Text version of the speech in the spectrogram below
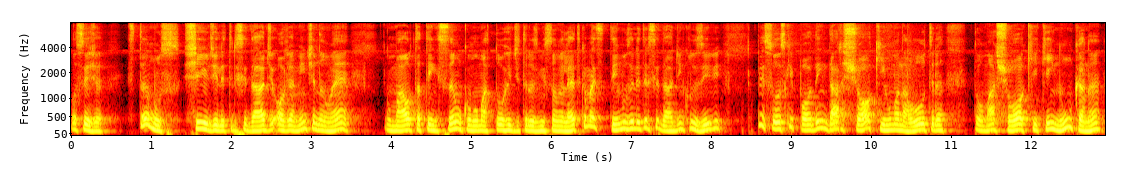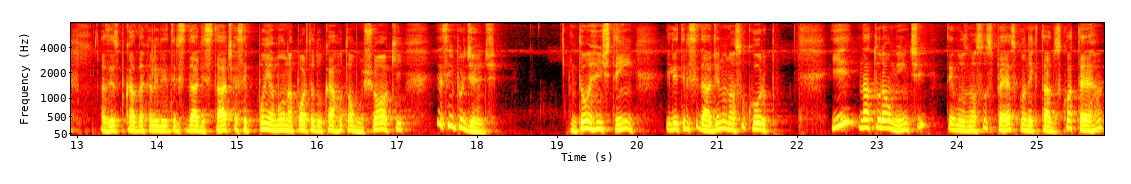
Ou seja, estamos cheios de eletricidade, obviamente não é uma alta tensão como uma torre de transmissão elétrica, mas temos eletricidade, inclusive pessoas que podem dar choque uma na outra, tomar choque, quem nunca, né? Às vezes por causa daquela eletricidade estática, você põe a mão na porta do carro, toma um choque, e assim por diante. Então a gente tem eletricidade no nosso corpo. E, naturalmente, temos nossos pés conectados com a Terra,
